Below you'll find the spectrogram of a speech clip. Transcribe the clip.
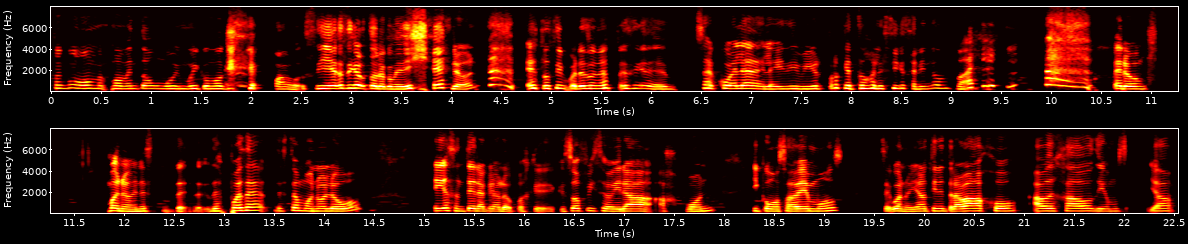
fue como un momento muy, muy como que, wow, sí es cierto lo que me dijeron. Esto sí parece una especie de secuela de Lady Bird porque todo le sigue saliendo mal. Pero bueno, en de- de- después de, este monólogo, ella se entera, claro, pues que, que Sophie se va a ir a, Japón y como sabemos, bueno, ya no tiene trabajo, ha dejado, digamos, ya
